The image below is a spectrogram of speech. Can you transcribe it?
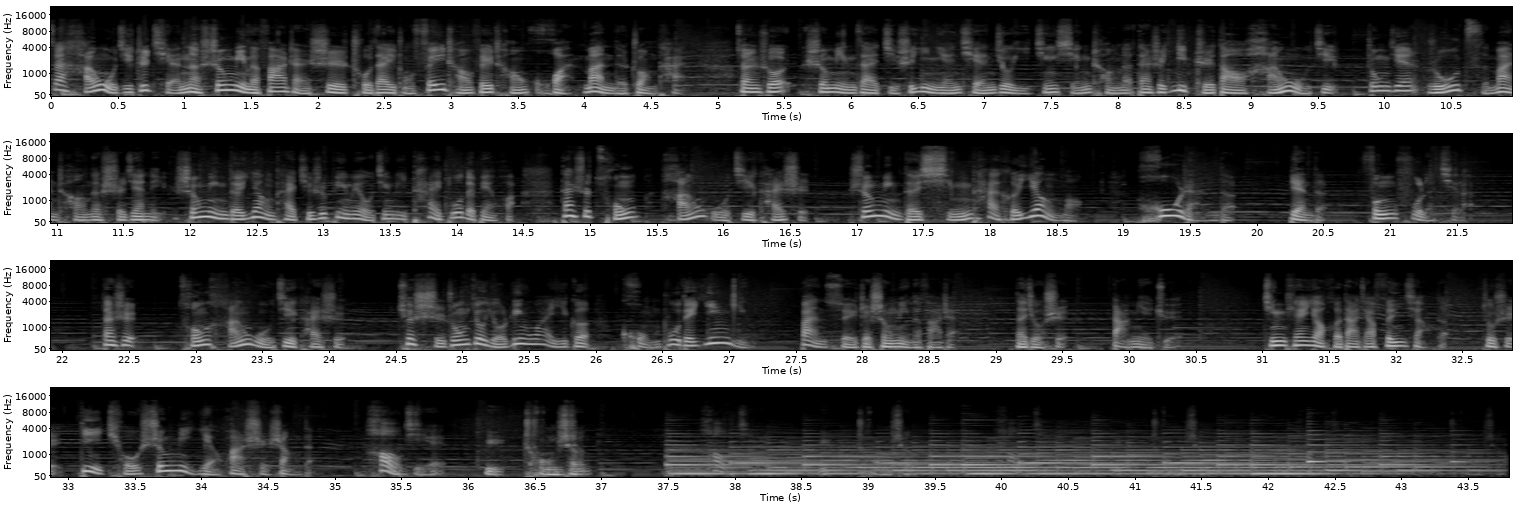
在寒武纪之前呢，生命的发展是处在一种非常非常缓慢的状态。虽然说生命在几十亿年前就已经形成了，但是一直到寒武纪中间如此漫长的时间里，生命的样态其实并没有经历太多的变化。但是从寒武纪开始，生命的形态和样貌忽然的变得丰富了起来。但是从寒武纪开始，却始终又有另外一个恐怖的阴影伴随着生命的发展，那就是大灭绝。今天要和大家分享的就是地球生命演化史上的。浩劫与重生，浩劫与重生，浩劫与重生，重生。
